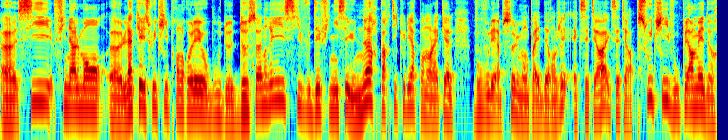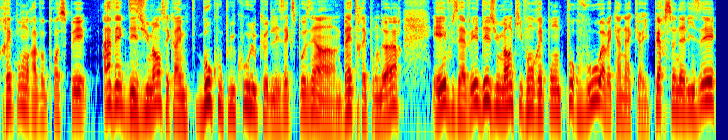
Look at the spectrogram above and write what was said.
Euh, si finalement euh, l'accueil Switchy prend le relais au bout de deux sonneries, si vous définissez une heure particulière pendant laquelle vous voulez absolument pas être dérangé, etc., etc. Switchy vous permet de répondre à vos prospects avec des humains, c'est quand même beaucoup plus cool que de les exposer à un bête répondeur. Et vous avez des humains qui vont répondre pour vous avec un accueil personnalisé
